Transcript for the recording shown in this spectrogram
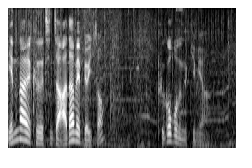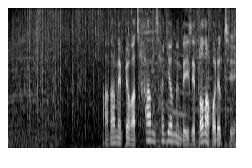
옛날 그 진짜 아담의 뼈 있죠? 그거 보는 느낌이야. 아담의 뼈가 참 사기였는데 이제 떠나 버렸지.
